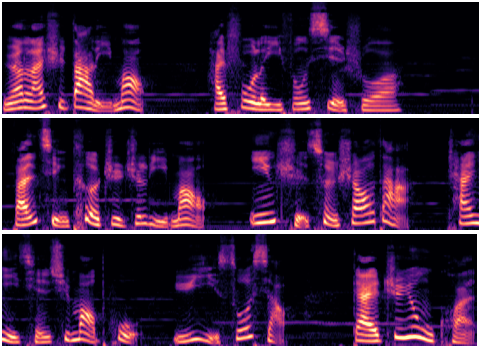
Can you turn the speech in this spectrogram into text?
原来是大礼帽，还附了一封信，说：“烦请特制之礼帽，因尺寸稍大，差你前去帽铺。”予以缩小，改制用款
